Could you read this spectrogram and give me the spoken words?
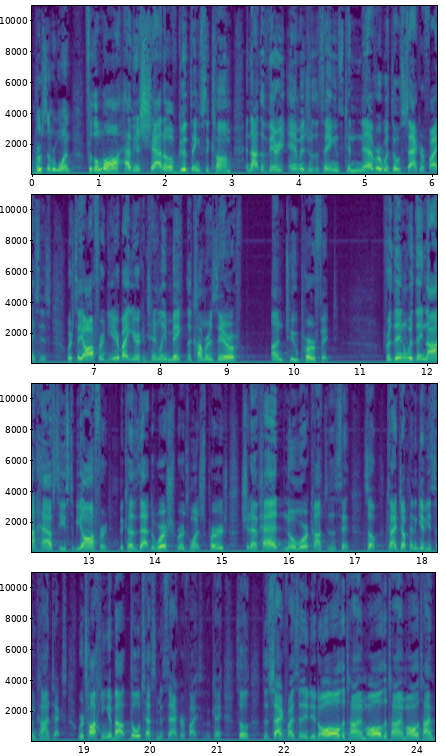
Verse number one, for the law, having a shadow of good things to come, and not the very image of the things, can never, with those sacrifices which they offered year by year, continually make the comers thereunto perfect. For then would they not have ceased to be offered, because that the worshippers, once purged, should have had no more conscience of sin. So, can I jump in and give you some context? We're talking about the Old Testament sacrifices, okay? So, the sacrifices they did all the time, all the time, all the time,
